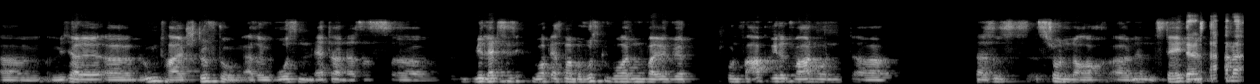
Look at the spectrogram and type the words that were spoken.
ähm, Michael äh, Blumenthal Stiftung, also in großen Lettern. Das ist äh, mir letztens überhaupt erstmal bewusst geworden, weil wir schon verabredet waren und äh, das ist, ist schon auch äh, ein Statement. Der Name,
